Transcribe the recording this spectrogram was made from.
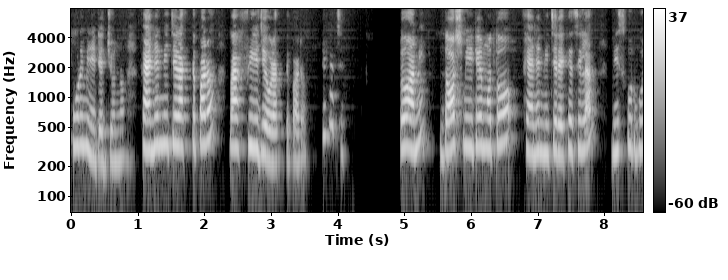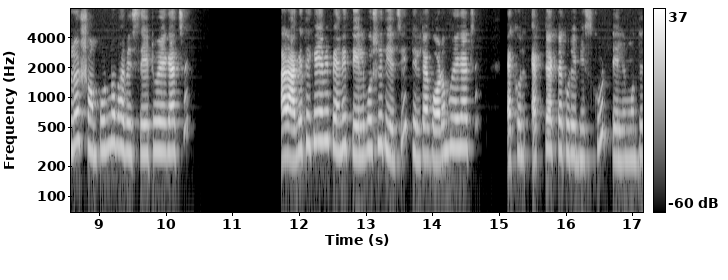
কুড়ি মিনিটের জন্য। ফ্যানের নিচে রাখতে পারো বা ফ্রিজেও রাখতে পারো, ঠিক আছে? তো আমি দশ মিনিটের মতো ফ্যানের নিচে রেখেছিলাম। বিস্কুটগুলো সম্পূর্ণভাবে সেট হয়ে গেছে। আর আগে থেকেই আমি প্যানে তেল বসিয়ে দিয়েছি, তেলটা গরম হয়ে গেছে। এখন একটা একটা করে বিস্কুট তেলের মধ্যে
